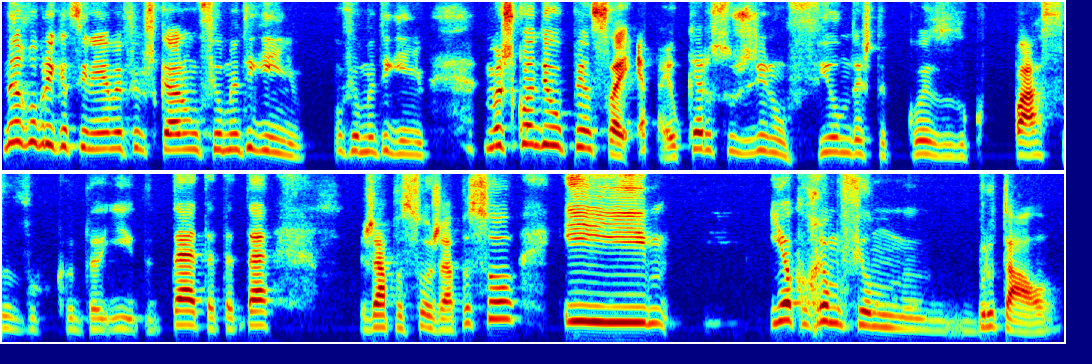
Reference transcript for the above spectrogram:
Na rúbrica de cinema eu fui buscar um filme antiguinho, um filme antiguinho. Mas quando eu pensei, epá, eu quero sugerir um filme desta coisa do que passa, do que... da- e tá, tá, tá, tá, já passou, já passou, e, e ocorreu-me um filme brutal,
